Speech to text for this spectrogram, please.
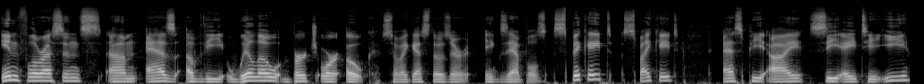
Inflorescence, um, as of the willow, birch, or oak. So I guess those are examples. Spicate, spicate, S P I C A T E.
